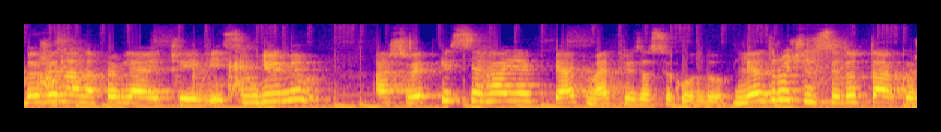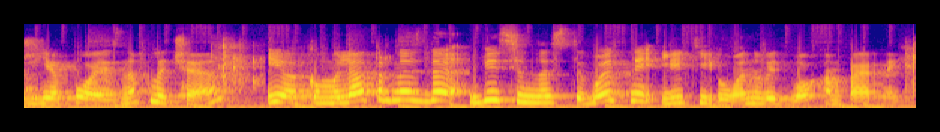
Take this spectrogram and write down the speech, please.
довжина направляючої 8 дюймів, а швидкість сягає 5 метрів за секунду. Для зручності тут також є пояс на плече, і акумулятор у нас 18-вольтний літій-іоновий 2-амперний.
